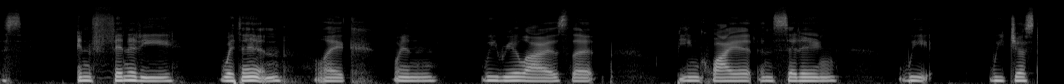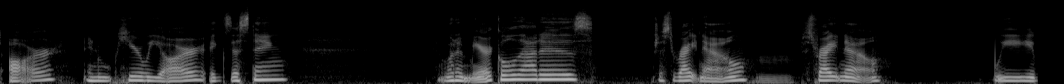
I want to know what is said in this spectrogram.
this infinity within. Like when we realize that being quiet and sitting, we we just are, and here we are existing. And what a miracle that is! Just right now, just right now, we,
